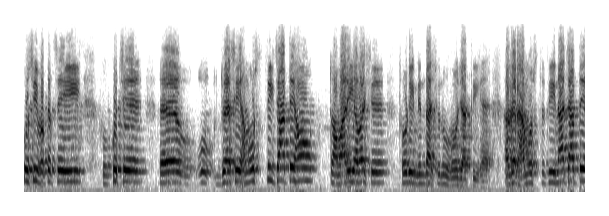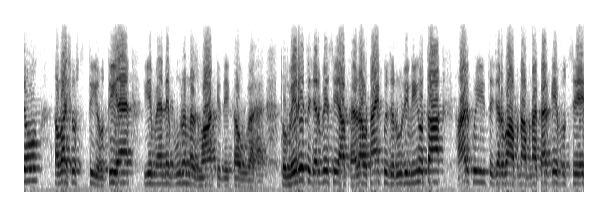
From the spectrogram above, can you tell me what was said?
उसी वक्त से ही कुछ जैसे हम उस्ती चाहते हो तो हमारी अवश्य थोड़ी निंदा शुरू हो जाती है। अगर हम उस स्थिति ना चाहते हो, अवश्य उस स्थिति होती है। ये मैंने पूर्ण अजमा के देखा हुआ है। तो मेरे तजर्बे से आप फ़ायदा उठाएँ, कोई ज़रूरी नहीं होता। हर कोई तजर्बा अपना अपना करके उससे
